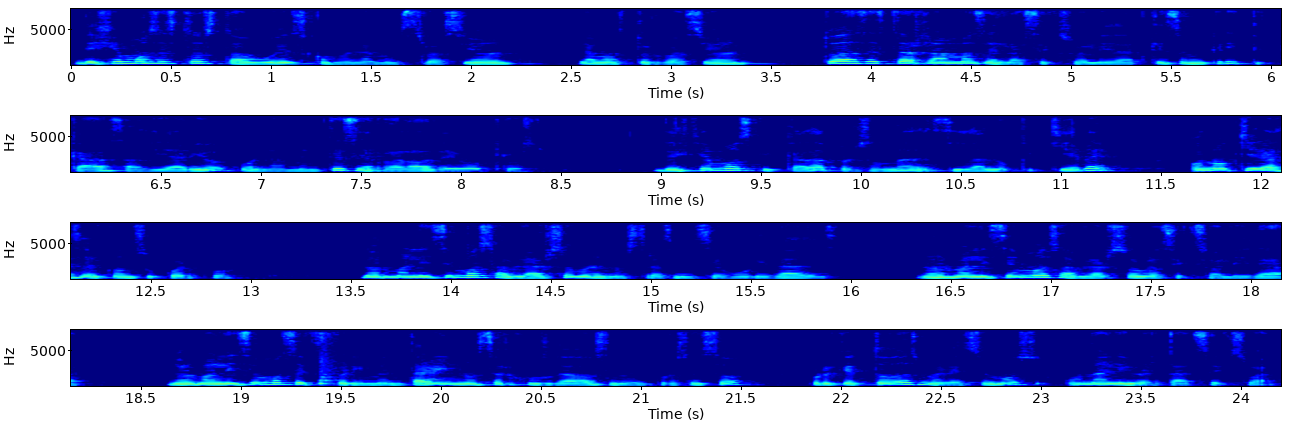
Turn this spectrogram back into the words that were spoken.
Dejemos estos tabúes como la menstruación, la masturbación, todas estas ramas de la sexualidad que son criticadas a diario por la mente cerrada de otros. Dejemos que cada persona decida lo que quiere o no quiere hacer con su cuerpo. Normalicemos hablar sobre nuestras inseguridades, normalicemos hablar sobre sexualidad, normalicemos experimentar y no ser juzgados en el proceso porque todos merecemos una libertad sexual.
